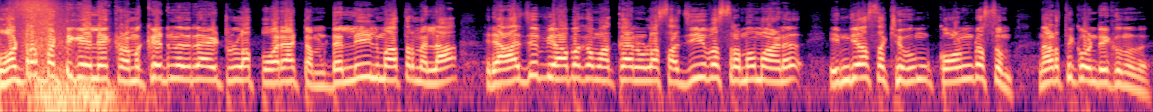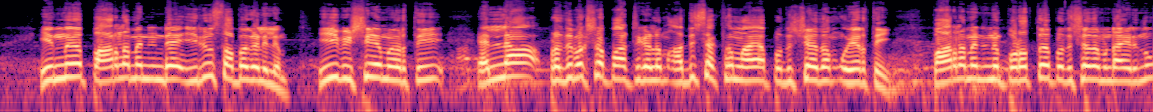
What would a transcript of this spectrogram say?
വോട്ടർ പട്ടികയിലെ ക്രമക്കേടിനെതിരായിട്ടുള്ള പോരാട്ടം ഡൽഹിയിൽ മാത്രമല്ല രാജ്യവ്യാപകമാക്കാനുള്ള സജീവ ശ്രമമാണ് ഇന്ത്യ സഖ്യവും കോൺഗ്രസും നടത്തിക്കൊണ്ടിരിക്കുന്നത്. ഇന്ന് പാർലമെന്റിന്റെ ഇരു സഭകളിലും ഈ വിഷയമുയർത്തി എല്ലാ പ്രതിപക്ഷ പാർട്ടികളും അതിശക്തമായ പ്രതിഷേധം ഉയർത്തി. പാർലമെന്റിന് പുറത്ത് പ്രതിഷേധമുണ്ടായിരുന്നു.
